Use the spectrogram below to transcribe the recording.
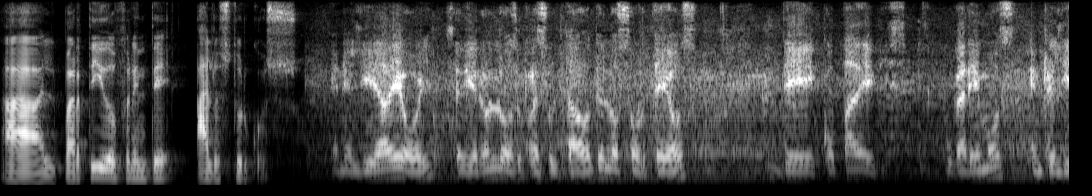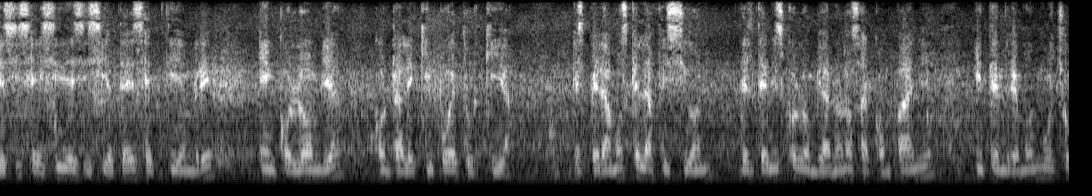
al partido frente a los turcos. En el día de hoy se dieron los resultados de los sorteos de Copa Davis. Jugaremos entre el 16 y 17 de septiembre en Colombia contra el equipo de Turquía. Esperamos que la afición del tenis colombiano nos acompañe y tendremos mucho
